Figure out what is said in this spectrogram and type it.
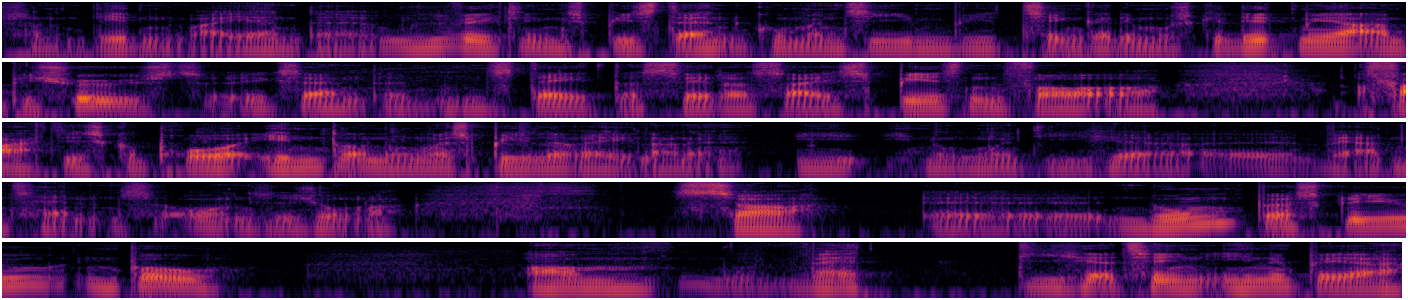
sådan lidt en variant af udviklingsbistand, kunne man sige, men vi tænker det måske lidt mere ambitiøst, ikke sandt? En stat, der sætter sig i spidsen for at, at faktisk at prøve at ændre nogle af spillereglerne i, i nogle af de her øh, verdenshandelsorganisationer. Så øh, nogen bør skrive en bog om, hvad de her ting indebærer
